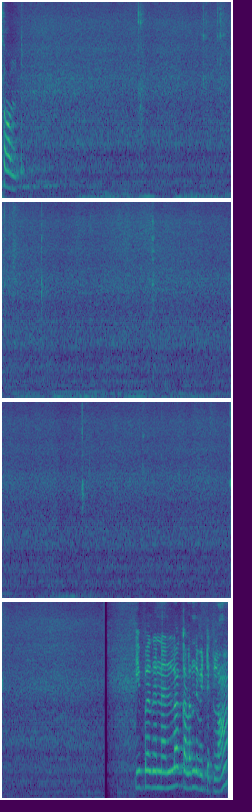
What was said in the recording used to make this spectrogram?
சால்ட் இப்போ இதை நல்லா கலந்து விட்டுக்கலாம்.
